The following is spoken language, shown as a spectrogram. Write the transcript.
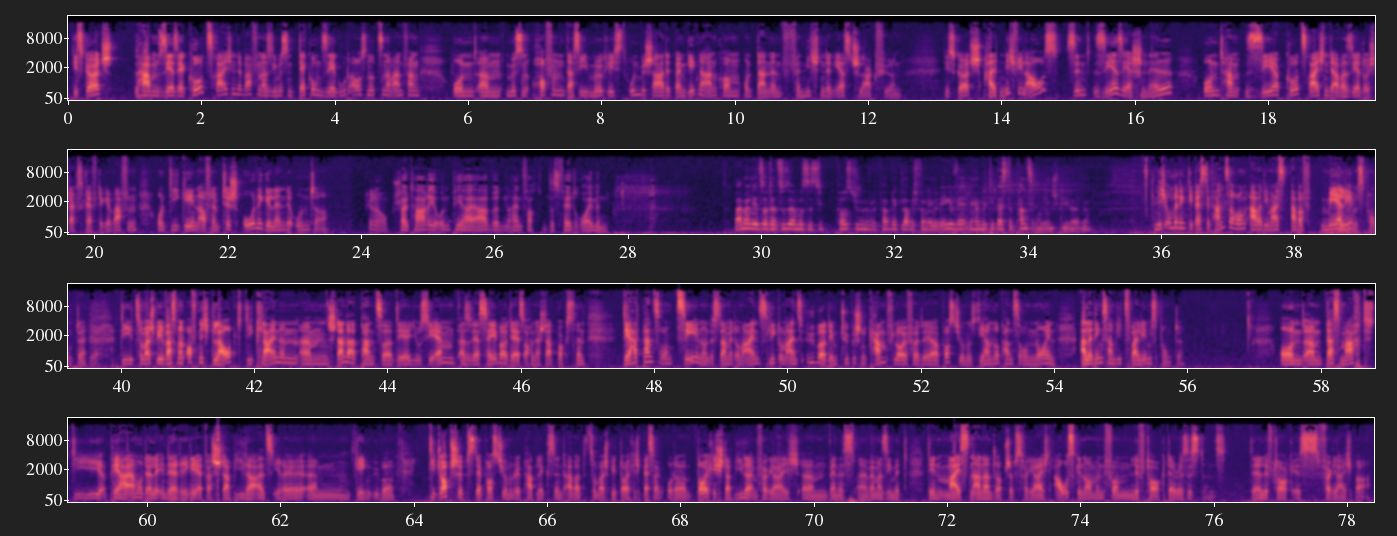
Die Scourge haben sehr, sehr kurzreichende Waffen, also sie müssen Deckung sehr gut ausnutzen am Anfang und ähm, müssen hoffen, dass sie möglichst unbeschadet beim Gegner ankommen und dann einen vernichtenden Erstschlag führen. Die Scourge halten nicht viel aus, sind sehr, sehr schnell und haben sehr kurzreichende, aber sehr durchschlagskräftige Waffen und die gehen auf einem Tisch ohne Gelände unter. Genau. Schaltari und PHR würden einfach das Feld räumen. Weil man jetzt auch dazu sagen muss, dass die Post-Human Republic, glaube ich, von den Regelwerten her mit die beste Panzerung im Spiel hat, ne? Nicht unbedingt die beste Panzerung, aber die meisten, aber mehr Lebenspunkte. Ja. Die zum Beispiel, was man oft nicht glaubt, die kleinen ähm, Standardpanzer der UCM, also der Saber, der ist auch in der Startbox drin, der hat Panzerung 10 und ist damit um 1, liegt um 1 über dem typischen Kampfläufer der Posthumans. Die haben nur Panzerung 9. Allerdings haben die zwei Lebenspunkte. Und ähm, das macht die PHR-Modelle in der Regel etwas stabiler als ihre ähm, Gegenüber. Die Dropships der Post-Human Republic sind aber zum Beispiel deutlich besser oder deutlich stabiler im Vergleich, ähm, wenn, es, äh, wenn man sie mit den meisten anderen Dropships vergleicht, ausgenommen vom Lifthawk der Resistance. Der Lifthawk ist vergleichbar.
